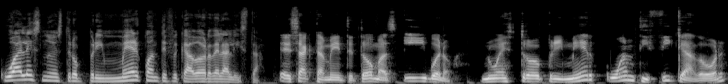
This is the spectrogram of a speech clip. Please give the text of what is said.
cuál es nuestro primer cuantificador de la lista. Exactamente, Thomas. Y bueno, nuestro primer cuantificador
